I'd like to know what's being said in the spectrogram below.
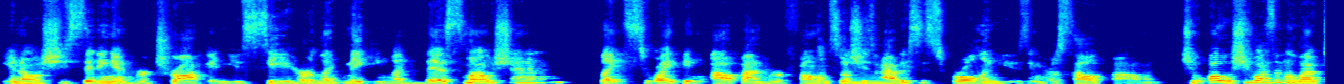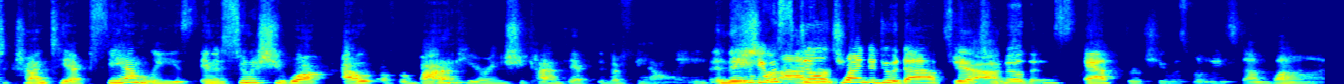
you know she's sitting in her truck and you see her like making like this motion like swiping up on her phone so she's Mm. obviously scrolling using her cell phone she oh she wasn't allowed to contact families and as soon as she walked out of her bond hearing she contacted a family and they she were was still her- trying to do adoption. Yeah. You know this after she was released on bond.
